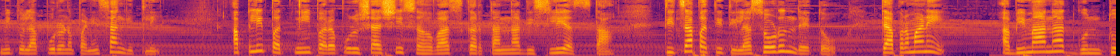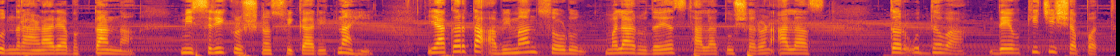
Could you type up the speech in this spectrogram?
मी तुला पूर्णपणे सांगितली. आपली पत्नी परपुरुषाशी सहवास करताना दिसली असता तिचा पती तिला सोडून देतो. त्याप्रमाणे अभिमानात गुंतून राहणाऱ्या भक्तांना मी श्रीकृष्ण स्वीकारित नाही. याकरता अभिमान सोडून मला हृदयस्थाला तू शरण आलास तर उद्धवा देवकीची शपथ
